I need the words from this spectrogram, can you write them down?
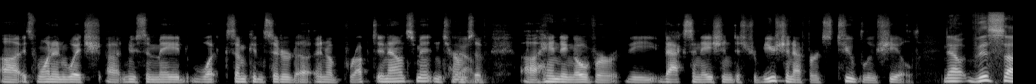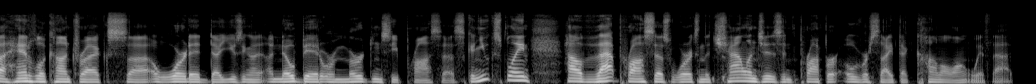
Uh, it's one in which uh, Newsom made what some considered a, an abrupt announcement in terms yeah. of uh, handing over the vaccination distribution efforts to Blue Shield. Now, this uh, handful of contracts awarded using a, a no-bid or emergency process. Can you explain how that process works and the challenges and proper oversight that come along with that?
